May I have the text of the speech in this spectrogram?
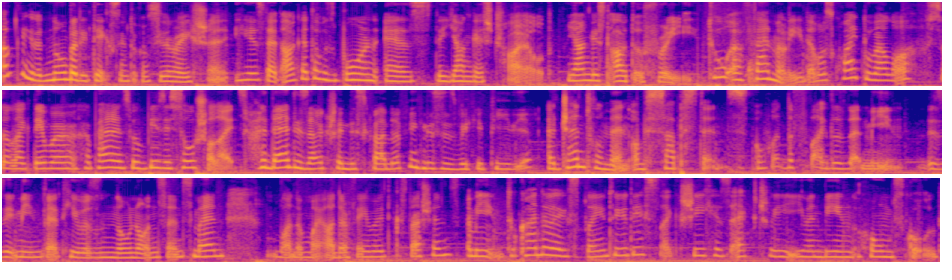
Something that nobody takes into consideration is that Agatha was born as the youngest child, youngest out of three, to a family that was quite well off. So, like, they were, her parents were busy socialites. Her dad is actually described, I think this is Wikipedia, a gentleman of substance. What the fuck does that mean? Does it mean that he was no nonsense man? One of my other favorite expressions. I mean, to kind of explain to you this, like she has actually even been homeschooled,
